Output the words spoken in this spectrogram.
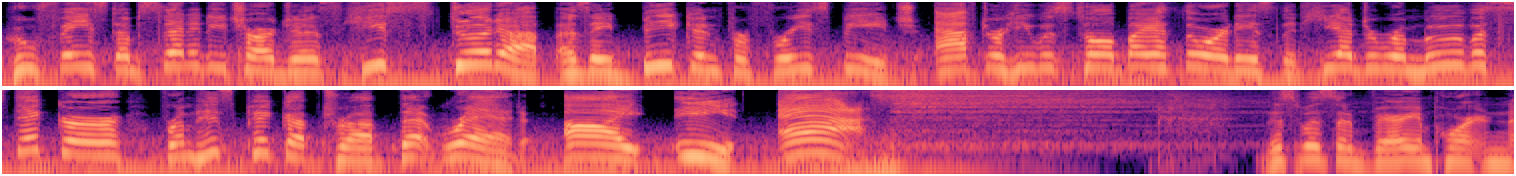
who faced obscenity charges. He stood up as a beacon for free speech after he was told by authorities that he had to remove a sticker from his pickup truck that read, I eat ass. This was a very important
